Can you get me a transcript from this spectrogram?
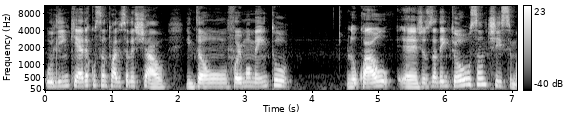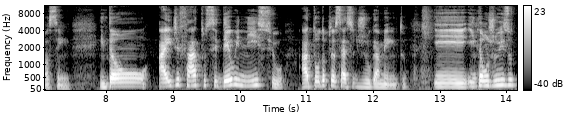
o link era com o santuário celestial. Então foi o um momento no qual é, Jesus adentrou o Santíssimo, assim. Então aí de fato se deu início a todo o processo de julgamento. E então o juízo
